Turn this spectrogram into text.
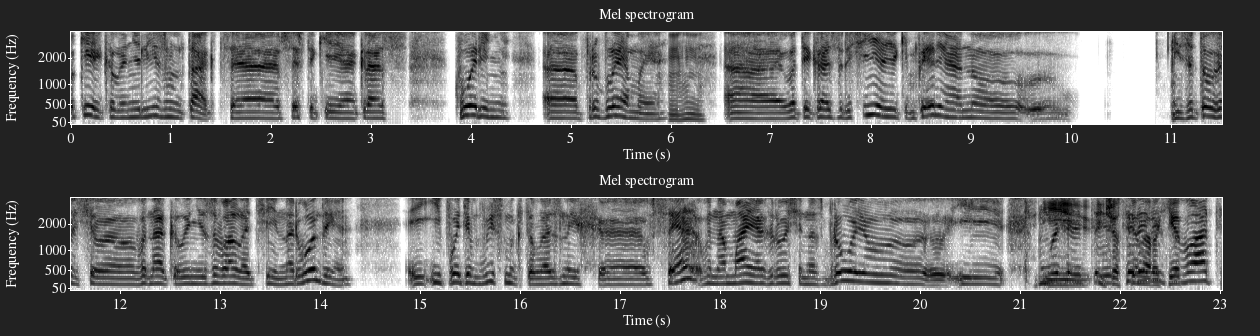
Окей, колоніалізм так, це все ж таки якраз корінь е, проблеми. Угу. Е, От якраз Росія як імперія, ну із-за того, що вона колонізувала ці народи і потім висмоктала з них е, все. Вона має гроші на зброю е, і може і, і частина ракет,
